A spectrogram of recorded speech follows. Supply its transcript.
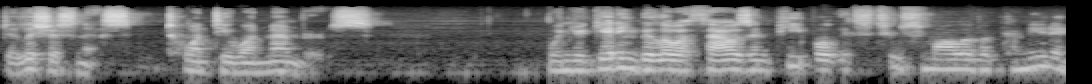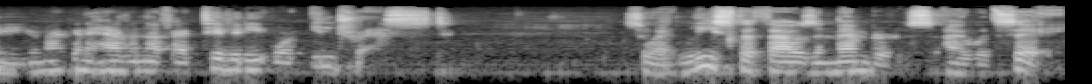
Deliciousness, twenty-one members. When you're getting below a thousand people, it's too small of a community. You're not gonna have enough activity or interest. So at least a thousand members, I would say.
